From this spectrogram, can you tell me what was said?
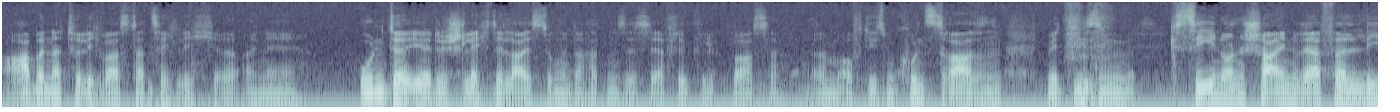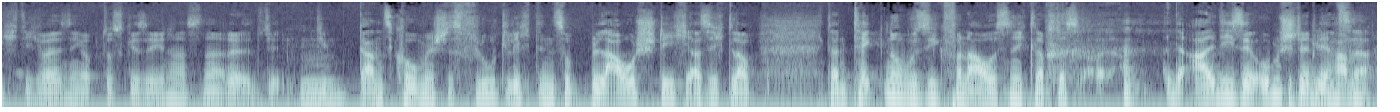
aber natürlich war es tatsächlich äh, eine unterirdisch schlechte Leistung und da hatten sie sehr viel Glück, Barca, ähm, auf diesem Kunstrasen mit diesem Xenon-Scheinwerferlicht. Ich weiß nicht, ob du es gesehen hast. Ne? Die, mhm. die, ganz komisches Flutlicht in so Blaustich. Also ich glaube, dann Techno-Musik von außen. Ich glaube, dass äh, all diese Umstände Ibiza. haben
